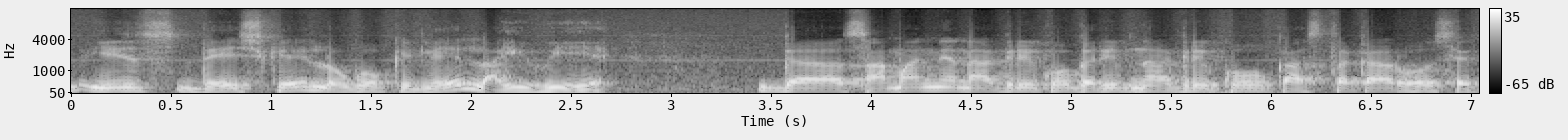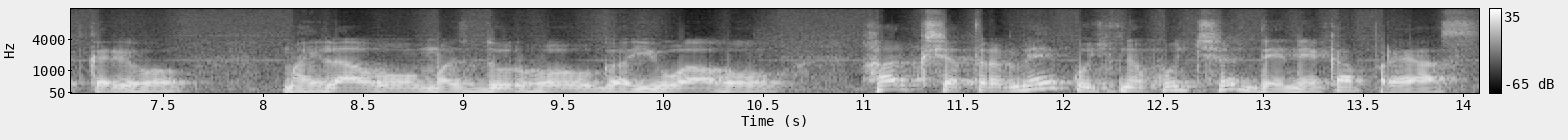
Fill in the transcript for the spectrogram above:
इस देश के लोगों के लिए लाई हुई है। सामान्य नागरिक हो, गरीब नागरिक हो, काश्तकार हो, शेतकरी हो, महिला हो, मजदूर हो युवा हो हर क्षेत्र में कुछ न कुछ देने का प्रयास,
